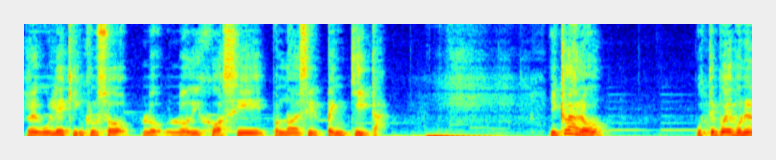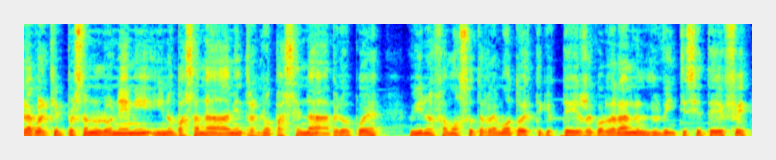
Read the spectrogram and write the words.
Reguleque incluso lo, lo dijo así, por no decir penquita. Y claro, usted puede poner a cualquier persona en lo NEMI y no pasa nada mientras no pase nada, pero después vino el famoso terremoto este que ustedes recordarán, el del 27F,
